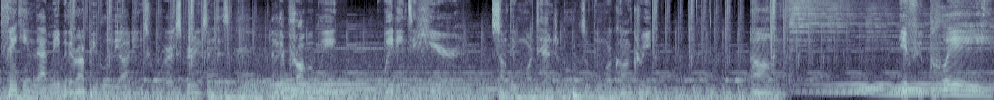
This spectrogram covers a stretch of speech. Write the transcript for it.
thinking that maybe there are people in the audience who are experiencing this, and they're probably waiting to hear something more tangible, something more concrete. Um, if you play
